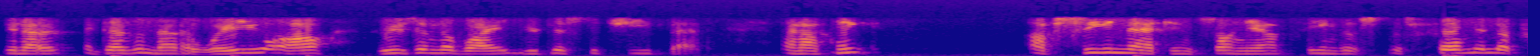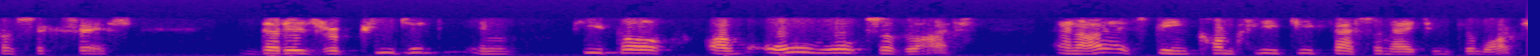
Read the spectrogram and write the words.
You know, it doesn't matter where you are, who's in the way, you just achieve that. And I think I've seen that in Sonia. I've seen this, this formula for success that is repeated in people of all walks of life. And I, it's been completely fascinating to watch.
